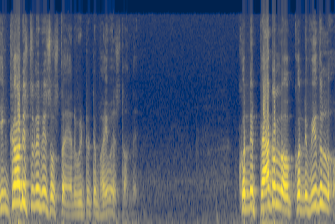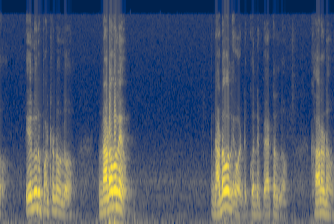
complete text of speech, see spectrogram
ఇంకా డిస్టిలరీస్ వస్తాయని వింటుంటే భయం వేస్తుంది. కొన్ని పేటల్లో కొన్ని వీధుల్లో ఏలూరు పట్టణంలో నడవలేం. నడవలేవండి కొన్ని పేటల్లో కారణం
